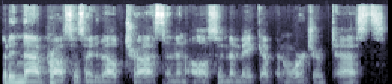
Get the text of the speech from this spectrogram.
but in that process, I developed trust, and then also in the makeup and wardrobe tests.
